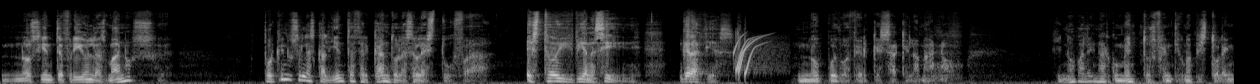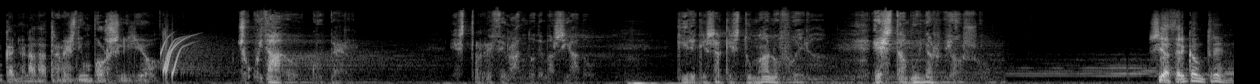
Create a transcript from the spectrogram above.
¿No siente frío en las manos? ¿Por qué no se las calienta acercándolas a la estufa? Estoy bien así. Gracias. No puedo hacer que saque la mano. Y no valen argumentos frente a una pistola encañonada a través de un bolsillo. Su cuidado, Cooper. Está recelando demasiado. Quiere que saques tu mano fuera. Está muy nervioso. Se acerca un tren.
